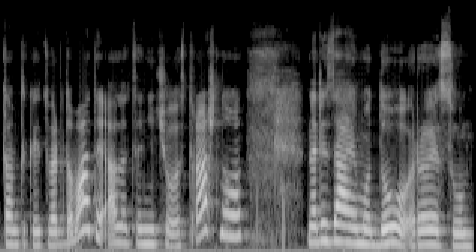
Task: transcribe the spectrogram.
там такий твердоватий, але це нічого страшного. Нарізаємо до рису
